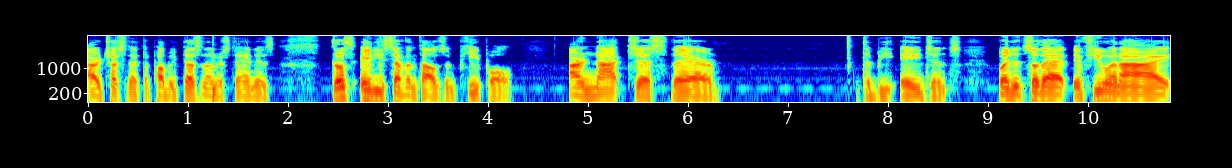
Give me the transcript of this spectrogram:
are trusting that the public doesn't understand is those 87,000 people are not just there to be agents, but it's so that if you and I,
